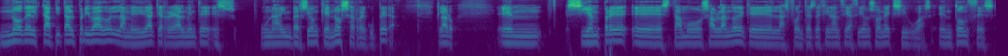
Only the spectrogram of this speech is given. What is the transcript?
no del capital privado en la medida que realmente es una inversión que no se recupera. Claro, Em, siempre eh, estamos hablando de que las fuentes de financiación son exiguas. Entonces,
